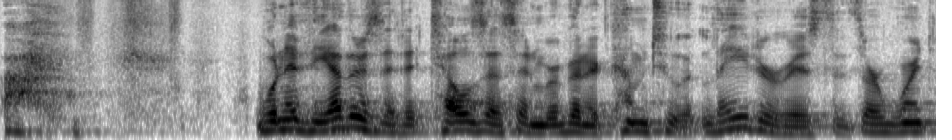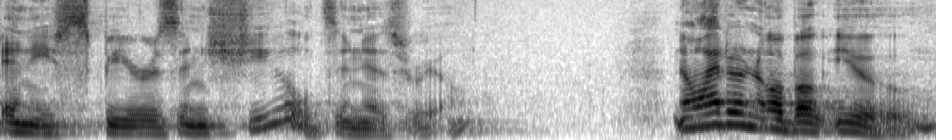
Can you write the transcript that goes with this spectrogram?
Uh, one of the others that it tells us, and we're going to come to it later, is that there weren't any spears and shields in Israel. Now, I don't know about you,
